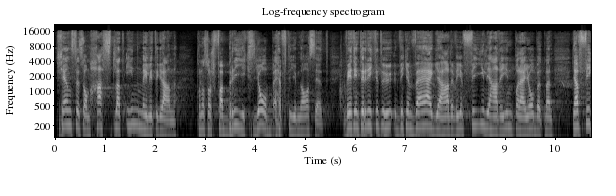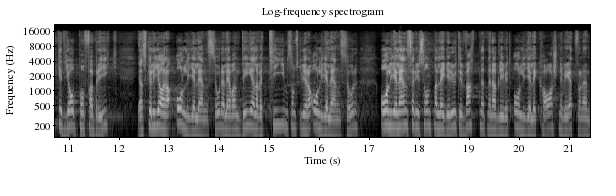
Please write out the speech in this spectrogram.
känns det som, hastlat in mig lite grann på någon sorts fabriksjobb efter gymnasiet. Jag vet inte riktigt hur, vilken väg jag hade, vilken fil jag hade in på det här jobbet, men jag fick ett jobb på en fabrik. Jag skulle göra oljelänsor, eller jag var en del av ett team som skulle göra oljelänsor. Oljelänsor är ju sånt man lägger ut i vattnet när det har blivit oljeläckage, ni vet, från en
